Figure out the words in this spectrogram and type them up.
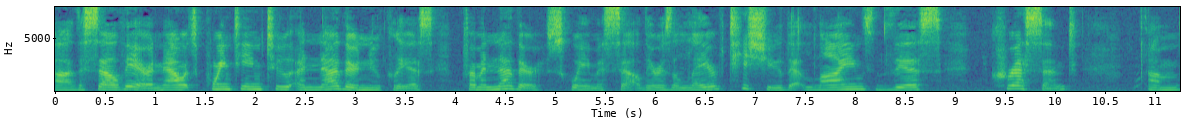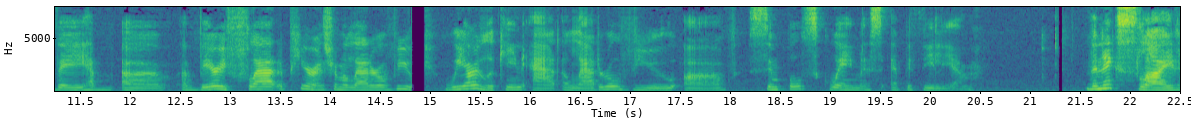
uh, the cell there. Now it's pointing to another nucleus from another squamous cell. There is a layer of tissue that lines this crescent. Um, they have a, a very flat appearance from a lateral view. We are looking at a lateral view of simple squamous epithelium. The next slide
